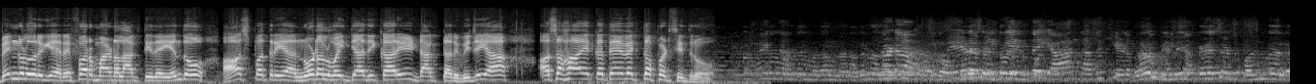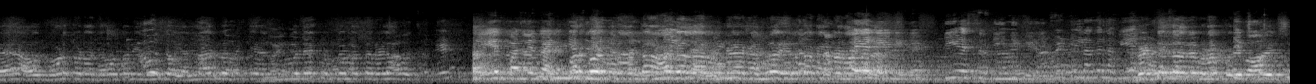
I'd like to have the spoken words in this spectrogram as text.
ಬೆಂಗಳೂರಿಗೆ ರೆಫರ್ ಮಾಡಲಾಗ್ತಿದೆ ಎಂದು ಆಸ್ಪತ್ರೆಯ ನೋಡಲ್ ವೈದ್ಯಾಧಿಕಾರಿ ಡಾಕ್ಟರ್ ವಿಜಯ ಅಸಹಾಯಕತೆ ವ್ಯಕ್ತಪಡಿಸಿದ್ರು. ಪೇಷಂಟ್ಸ್ ಬಂದ್ಮೇಲೆ ಅವ್ರು ನೋಡ್ಕೊಡೋ ಜವಾಬ್ದಾರಿ ನಿಮ್ದು ಬಿಟ್ಟು ನಿಮ್ಮನ್ನೇ ಹೇಳು? ಬರ್ಕೊಡ್ತೀನಿ ಅಂತ ಆಗಲ್ಲ ಅಂದ್ರೆ ಎಲ್ಲ ಕರ್ಕೊಂಡು ಹೋಗ್ತಾರೆ. ಬೆಡ್ ಇಲ್ಲ ಅಂದ್ರೆ ಮೇಡಮ್ ಕಳಿಸಿ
